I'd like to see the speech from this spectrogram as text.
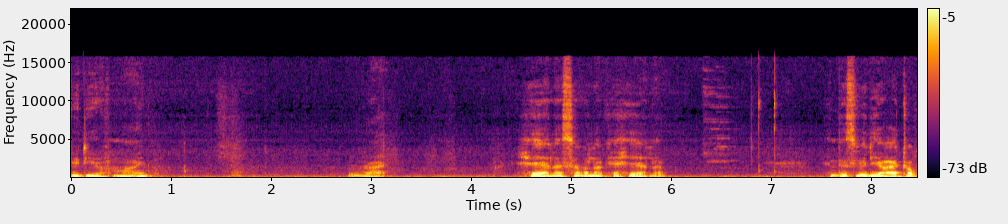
video of mine. Right. Here let's have a look at here look. In this video I talk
